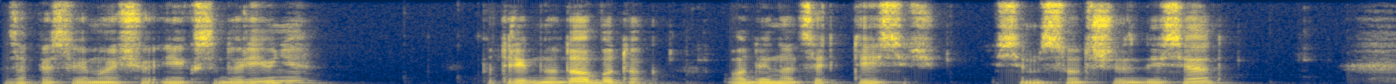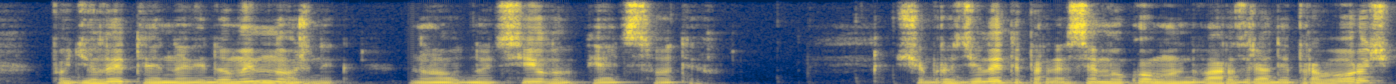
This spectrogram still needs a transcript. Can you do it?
Записуємо, що х дорівнює. Потрібно добуток 11760 поділити на відомий множник на 1,5. Щоб розділити, перенесемо кому два розряди праворуч.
